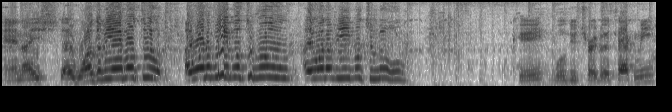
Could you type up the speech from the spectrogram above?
And I, I want to be able to, I want to be able to move. I want to be able to move. Okay, will you try to attack me?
